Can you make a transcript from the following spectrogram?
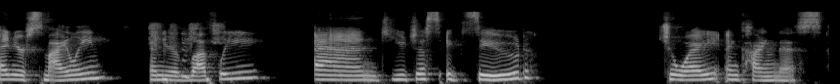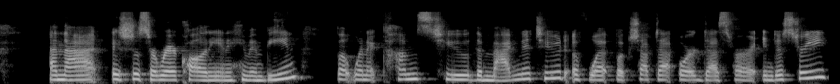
and you're smiling and you're lovely and you just exude joy and kindness. And that is just a rare quality in a human being. But when it comes to the magnitude of what bookshop.org does for our industry,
